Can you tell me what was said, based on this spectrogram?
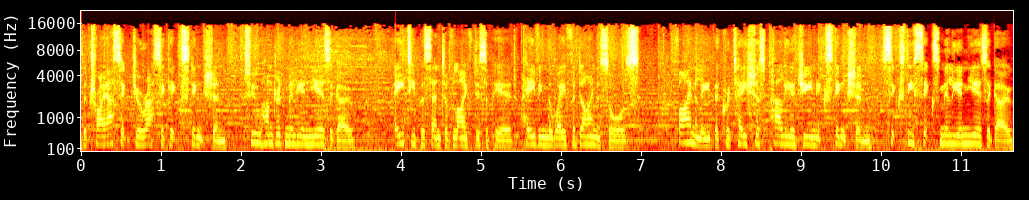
the Triassic-Jurassic extinction, 200 million years ago. 80% of life disappeared, paving the way for dinosaurs. Finally, the Cretaceous-Paleogene extinction, 66 million years ago.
